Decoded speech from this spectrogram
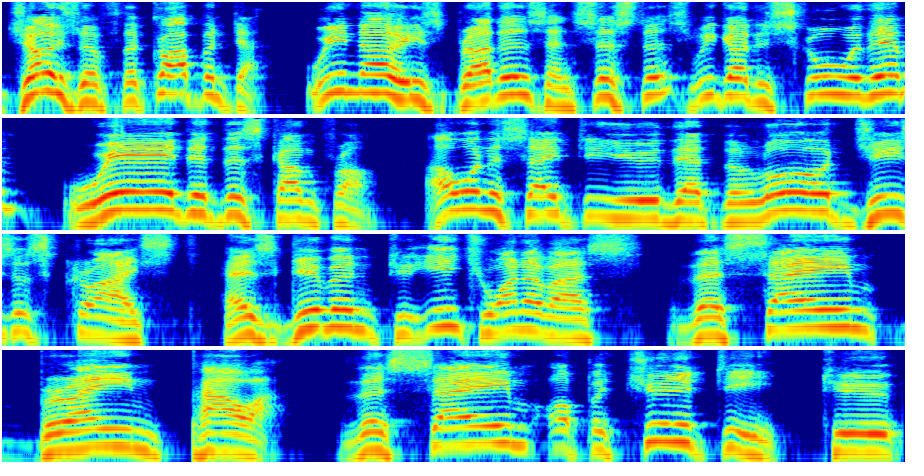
Joseph the carpenter. We know his brothers and sisters. We go to school with them. Where did this come from? I want to say to you that the Lord Jesus Christ has given to each one of us the same brain power, the same opportunity to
